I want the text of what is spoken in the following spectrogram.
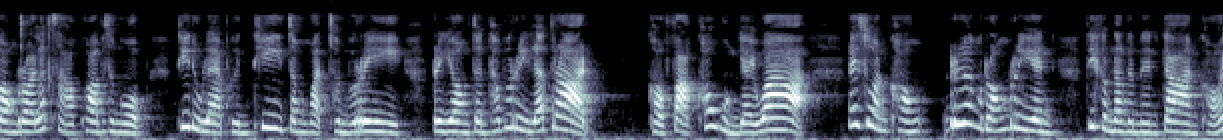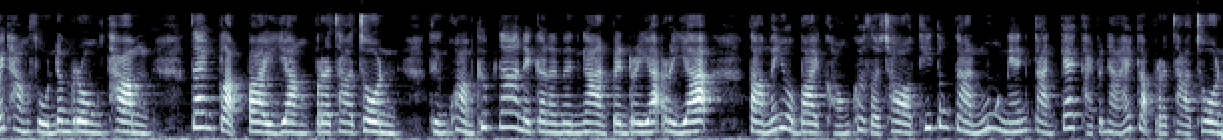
กองร้อยรักษาความสงบ ที่ดูแลพื้นที่จังหวัดชนบุรี ระยองจันทบุรีและตราด ขอฝากข้อห่วงใยว่า ในส่วนของเรื่องร้องเรียนที่กำลังดำเนินการขอให้ทางศูนย์ดำรงธรรม แจ้งกลับไปยังประชาชน ถึงความคืบหน้าในการดำเนินงานเป็นระยะระยะ ตามนโยบายของคสชที่ต้องการมุ่งเน้นการแก้ไขปัญหาให้กับประชาชน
